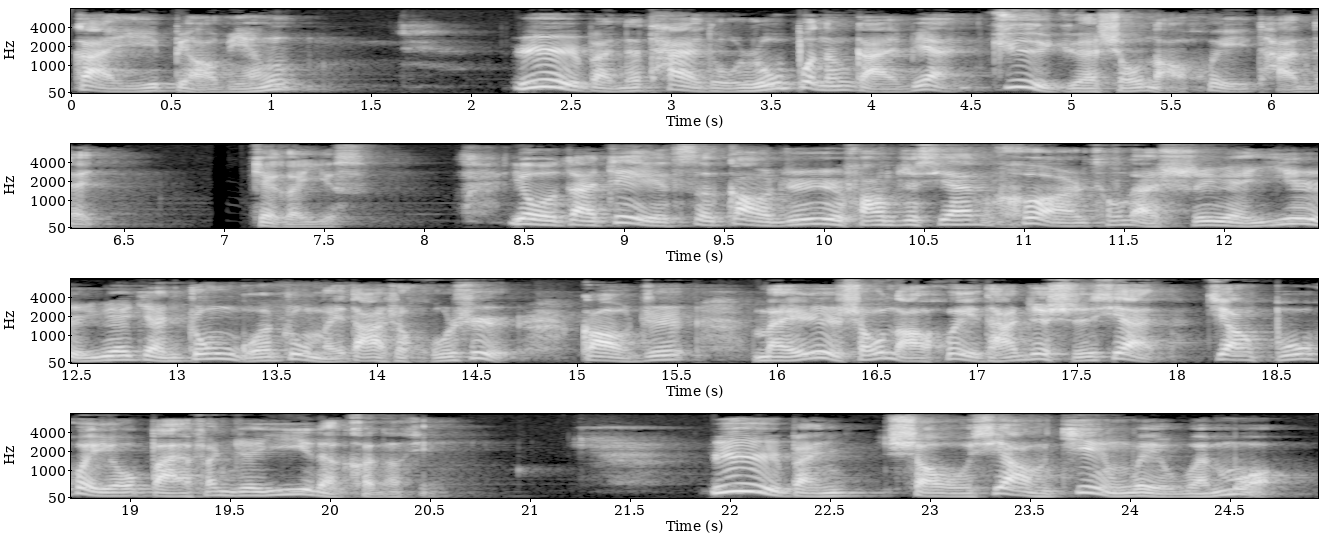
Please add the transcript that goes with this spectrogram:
盖以表明日本的态度如不能改变，拒绝首脑会谈的这个意思。又在这一次告知日方之先，赫尔曾在十月一日约见中国驻美大使胡适，告知美日首脑会谈之实现将不会有百分之一的可能性。日本首相近卫文墨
